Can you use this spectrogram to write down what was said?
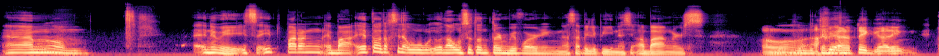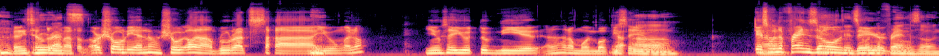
Um, Um, anyway, it's it parang iba. Ito kasi nau, nauso tong term before ng nasa Pilipinas, yung abangers. oh, buti actually na- ano to eh, galing galing sa term natin. Or show ni ano, show oh, na, Blue Rats saka yung ano, yung sa YouTube ni ano, Ramon Bautista Uh, yung Tales from ah, the Friend Zone. Tales from the friend go. zone.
